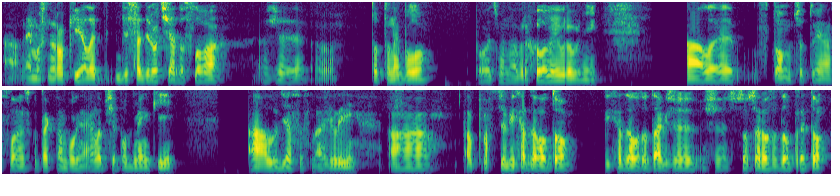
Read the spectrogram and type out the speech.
a nemožno roky, ale 10 ročia doslova, že toto nebolo povedzme na vrcholovej úrovni. Ale v tom, čo tu je na Slovensku, tak tam boli najlepšie podmienky a ľudia sa snažili a, a proste vychádzalo to, vychádzalo to tak, že, že som sa rozhodol preto,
